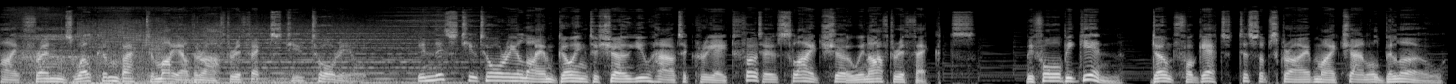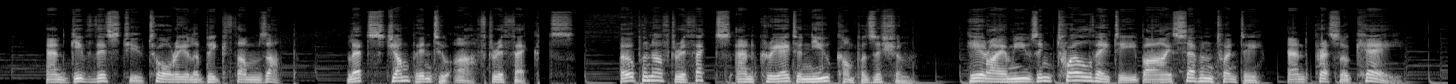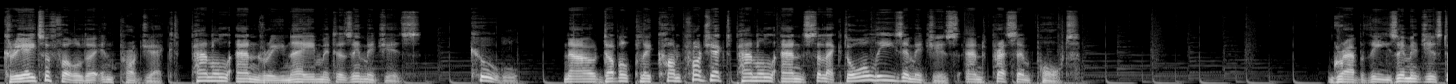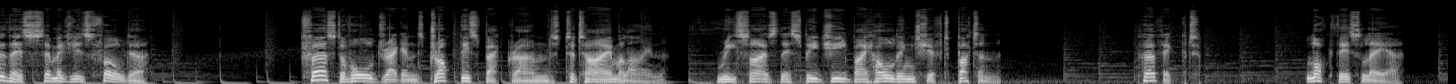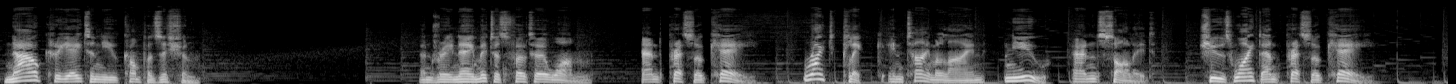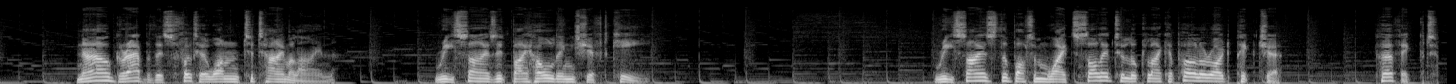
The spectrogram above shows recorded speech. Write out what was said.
Hi friends welcome back to my other After Effects tutorial. In this tutorial I am going to show you how to create photo slideshow in After Effects. Before begin, don't forget to subscribe my channel below. And give this tutorial a big thumbs up. Let's jump into After Effects. Open After Effects and create a new composition. Here I am using 1280 by 720, and press OK. Create a folder in Project Panel and rename it as Images. Cool. Now double click on Project Panel and select all these images and press Import. Grab these images to this Images folder. First of all drag and drop this background to timeline. Resize this BG by holding Shift button. Perfect. Lock this layer. Now create a new composition. And rename it as Photo 1. And press OK. Right click in Timeline, New, and Solid. Choose White and press OK. Now grab this Photo 1 to Timeline. Resize it by holding Shift key. Resize the bottom white solid to look like a Polaroid picture. Perfect.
